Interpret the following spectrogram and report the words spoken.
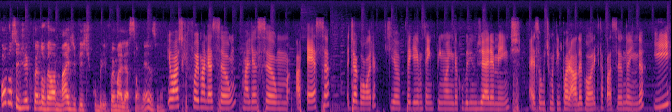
qual você diria que foi a novela mais difícil de cobrir? Foi Malhação mesmo? Eu acho que foi Malhação. Malhação, essa de agora, que eu peguei um tempinho ainda cobrindo diariamente. Essa última temporada agora, que tá passando ainda. E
